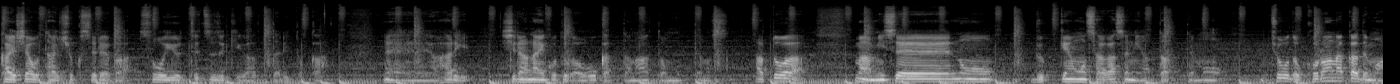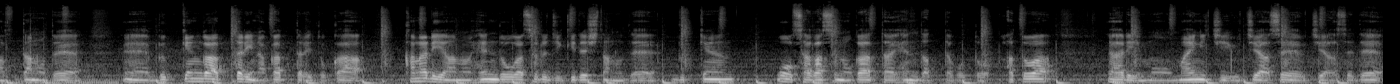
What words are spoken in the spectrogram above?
会社を退職すればそういう手続きがあったりとか、えー、やはり知らないことが多かったなと思ってます。あとは、まあ、店の物件を探すにあたってもちょうどコロナ禍でもあったので、えー、物件があったりなかったりとかかなりあの変動がする時期でしたので物件を探すのが大変だったこと。あとはやはりもう毎日打ち合わせ打ち合わせで、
